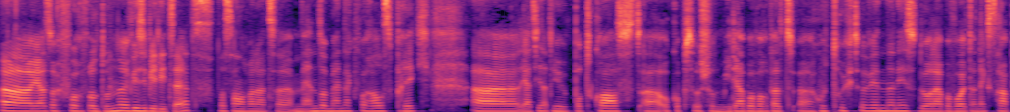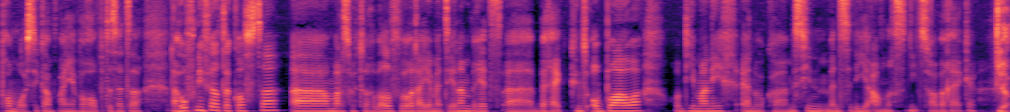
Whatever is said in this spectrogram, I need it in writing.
Uh, ja, zorg voor voldoende visibiliteit. Dat is dan vanuit uh, mijn domein dat ik vooral spreek. Uh, ja, zie dat je podcast ook op social media bijvoorbeeld goed terug te vinden is, door daar bijvoorbeeld een extra promotiecampagne voor op te zetten. Dat hoeft niet veel te kosten, maar dat zorgt er wel voor dat je meteen een breed bereik kunt opbouwen op die manier. En ook misschien mensen die je anders niet zou bereiken. Ja,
